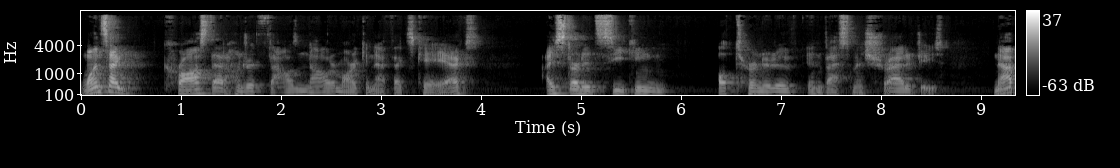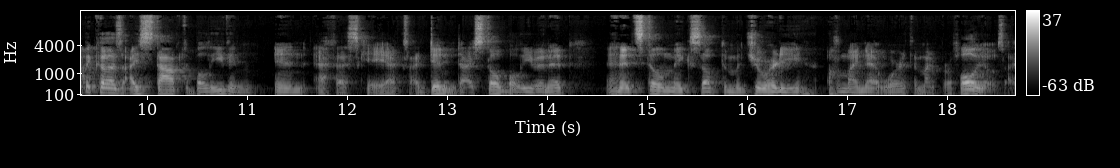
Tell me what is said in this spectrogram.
Once I crossed that $100,000 mark in FSKAX, I started seeking alternative investment strategies. Not because I stopped believing in FSKAX, I didn't. I still believe in it, and it still makes up the majority of my net worth and my portfolios. I,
